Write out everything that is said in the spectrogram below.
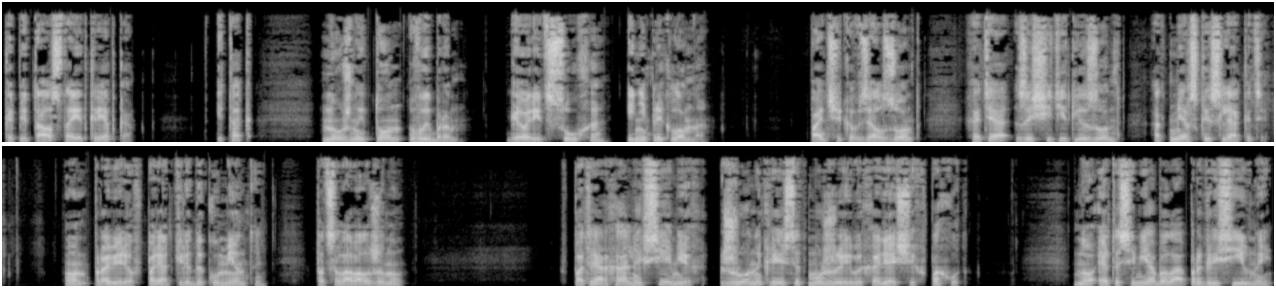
Капитал стоит крепко. Итак, нужный тон выбран. Говорит сухо и непреклонно. Панчиков взял зонт, хотя защитит ли зонт от мерзкой слякоти. Он проверил, в порядке ли документы, поцеловал жену. В патриархальных семьях жены крестят мужей, выходящих в поход. Но эта семья была прогрессивной,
